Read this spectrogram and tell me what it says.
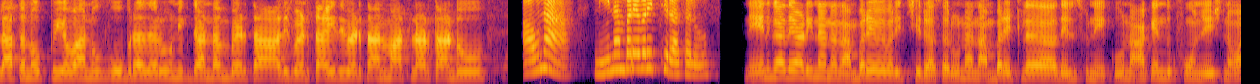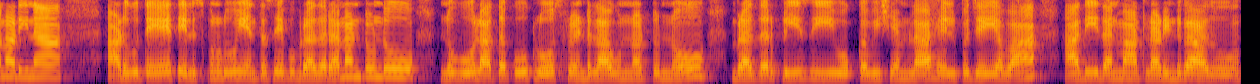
లత నొప్పివా నువ్వు బ్రదరు? నీకు దండం పెడతా అది పెడతా ఇది పెడతా అని మాట్లాడతాండు. అవునా? నీ నంబర్ ఎవరిచ్చిరు అసలు? నేను కదే అడిగినా నా నంబర్ ఎవరు ఇచ్చిర్రు అసలు? నా నంబర్ ఎట్లా తెలుసు నీకు? నాకెందుకు ఫోన్ చేసినావు అని అడిగినా. అడిగితే తెలుసుకునుడు ఎంతసేపు బ్రదర్? అని అంటుండు. నువ్వు లతకు క్లోజ్ ఫ్రెండ్ లా ఉన్నట్టున్నావు. బ్రదర్ ప్లీజ్ ఈ ఒక్క విషయంలా హెల్ప్ చేయవా? అది ఇదని మాట్లాడిండు కాదు.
